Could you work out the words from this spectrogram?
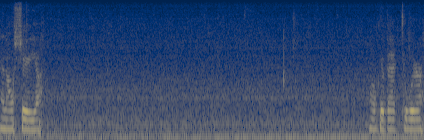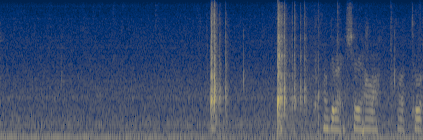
And I'll show you I'll go back to where I'll go back and show you how I got to it.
